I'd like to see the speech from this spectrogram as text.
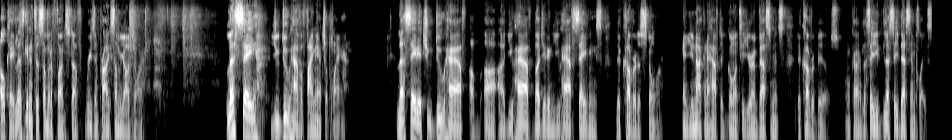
Okay, let's get into some of the fun stuff. Reason probably some of y'all join. Let's say you do have a financial plan. Let's say that you do have a, uh, you have budget and you have savings to cover the storm, and you're not going to have to go into your investments to cover bills. Okay, let's say you, let's say that's in place.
